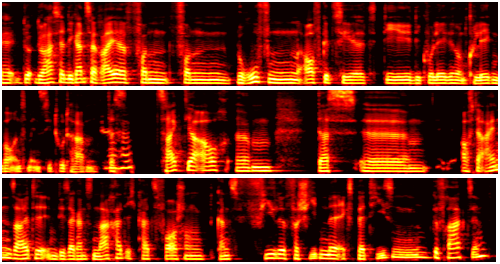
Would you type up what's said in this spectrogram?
äh, du, du hast ja die ganze Reihe von, von Berufen aufgezählt, die die Kolleginnen und Kollegen bei uns im Institut haben. Das Aha. zeigt ja auch, ähm, dass äh, auf der einen Seite in dieser ganzen Nachhaltigkeitsforschung ganz viele verschiedene Expertisen gefragt sind.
